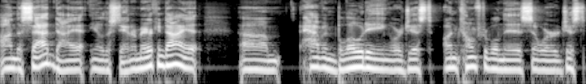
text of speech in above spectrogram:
on the sad diet, you know, the standard American diet, um, having bloating or just uncomfortableness or just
